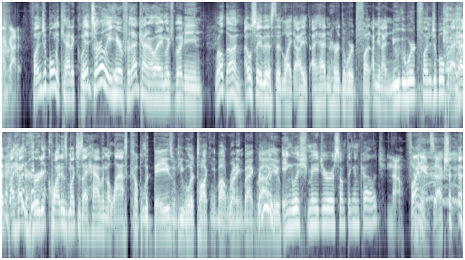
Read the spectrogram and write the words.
I got it. Fungible and cataclysmic. It's early here for that kind of language, but I mean, well done. I will say this: that like I, I hadn't heard the word fun. I mean, I knew the word fungible, but I had I hadn't heard it quite as much as I have in the last couple of days when people are talking about running back Were you an value. English major or something in college? No. Finance, actually.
